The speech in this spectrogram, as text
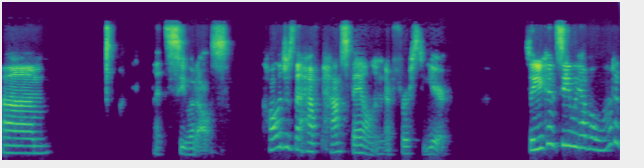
Um, let's see what else. Colleges that have pass fail in their first year. So you can see we have a lot of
